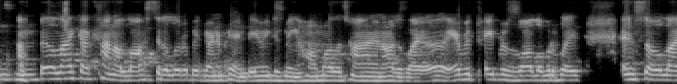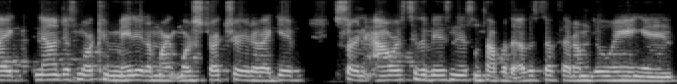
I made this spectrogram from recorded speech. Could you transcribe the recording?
Mm-hmm. I feel like I kind of lost it a little bit during the pandemic, just being home all the time. And I was just like, oh, every papers is all over the place. And so like now just more committed, I'm more, more structured and I give certain hours to the business on top of the other stuff that I'm doing. And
